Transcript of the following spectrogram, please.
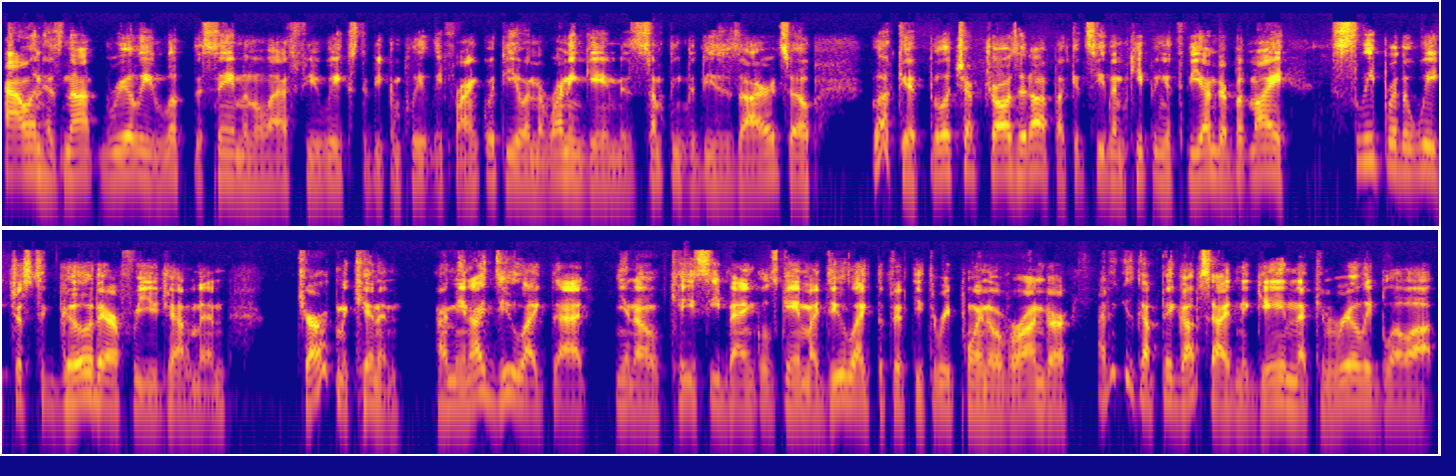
Allen has not really looked the same in the last few weeks, to be completely frank with you. And the running game is something to be desired. So, look, if Belichick draws it up, I could see them keeping it to the under. But my sleeper of the week, just to go there for you, gentlemen, Jerick McKinnon. I mean, I do like that, you know, KC Bengals game. I do like the 53 point over under. I think he's got big upside in a game that can really blow up.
